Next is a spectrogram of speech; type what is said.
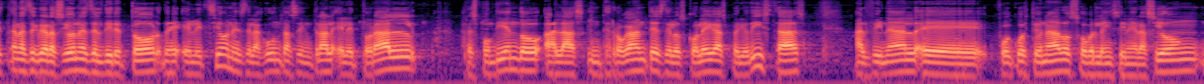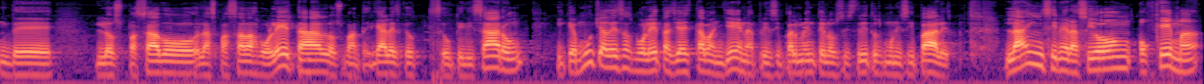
Están las declaraciones del director de elecciones de la Junta Central Electoral respondiendo a las interrogantes de los colegas periodistas. Al final eh, fue cuestionado sobre la incineración de los pasados, las pasadas boletas, los materiales que se utilizaron y que muchas de esas boletas ya estaban llenas, principalmente en los distritos municipales. La incineración o quema,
